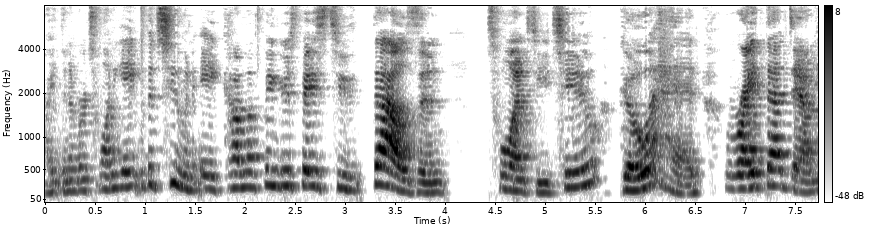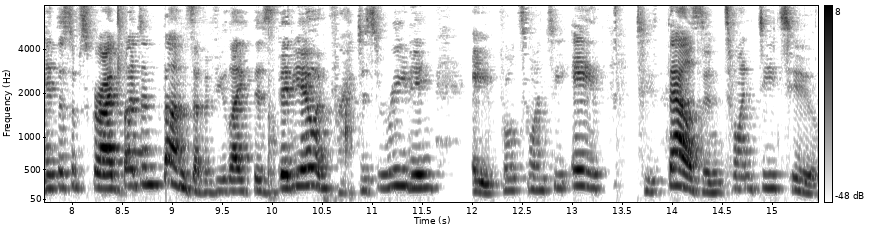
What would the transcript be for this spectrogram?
Write the number 28 with a 2 and 8 comma finger space 2022. Go ahead, write that down. Hit the subscribe button, thumbs up if you like this video, and practice reading April 28th, 2022.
